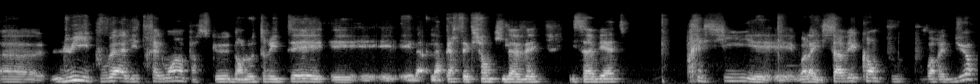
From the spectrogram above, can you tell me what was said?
Euh, lui, il pouvait aller très loin parce que dans l'autorité et, la, la perfection qu'il avait, il savait être précis et, voilà, il savait quand pou- pouvoir être dur.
